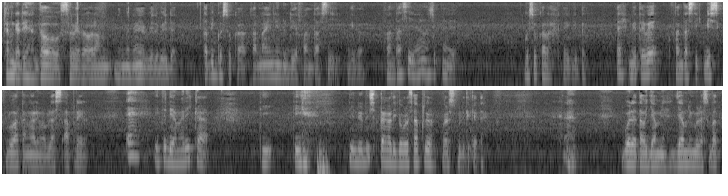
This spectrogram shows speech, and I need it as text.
Kan gak ada yang tahu selera orang gimana ya beda-beda. Tapi gue suka karena ini dunia fantasi gitu. Fantasi ya maksudnya ya gue suka lah kayak gitu. Eh btw Fantastic Beasts keluar tanggal 15 April. Eh itu di Amerika. Di di, di Indonesia tanggal 13 April. Gue harus beli tiketnya. Gue udah tahu jamnya. Jam 15.40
